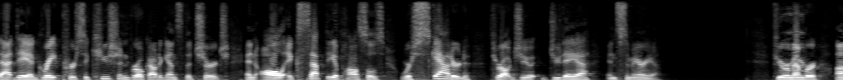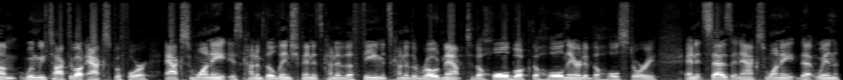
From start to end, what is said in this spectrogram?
that day a great persecution broke out against the church, and all except the apostles were scattered throughout Judea and Samaria. If you remember um, when we've talked about Acts before, Acts 1 8 is kind of the linchpin, it's kind of the theme, it's kind of the roadmap to the whole book, the whole narrative, the whole story. And it says in Acts 1 8 that when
